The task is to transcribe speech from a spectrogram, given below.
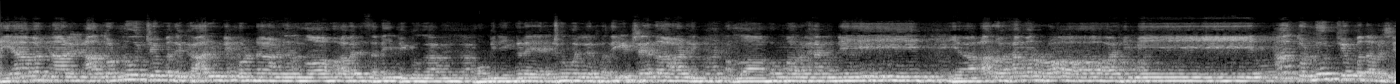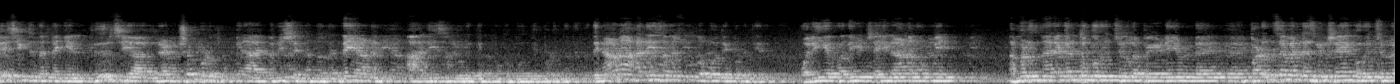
ഖിയാമത്ത് നാളിൽ ആ 99 കാരുണ്യം കൊണ്ടാണ് അല്ലാഹു അവരെ സമീപിക്കുക. മുഅ്മിനീങ്ങളെ ഏറ്റവും വലിയ പ്രതീക്ഷ ഏതാണ്? റാഹിമീൻ. ആ 99 അവശേഷിക്കുന്നുണ്ടെങ്കിൽ തീർച്ചയായും രക്ഷപ്പെടും മനുഷ്യൻ എന്ന് തന്നെയാണ് ആ ഹദീസിലൂടെ നമുക്ക് ബോധ്യപ്പെടുന്നത്. ഇതിനാണ് ആ വലിയ പ്രതീക്ഷയിലാണ് മുമ്പിൽ നമ്മൾ നരകത്തെ കുറിച്ചുള്ള പേടിയുണ്ട് പഠിച്ചവന്റെ ശിക്ഷയെ കുറിച്ചുള്ള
